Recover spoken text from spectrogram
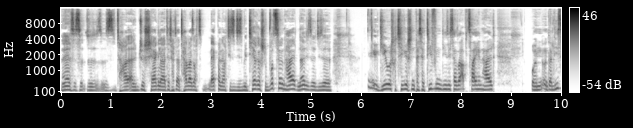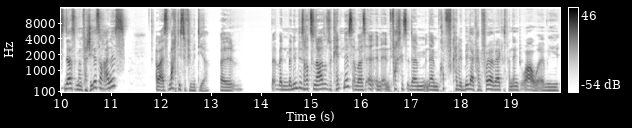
ne, es ist, es ist total analytisch hergeleitet, hat ja teilweise auch, merkt man auch diese, diese militärischen Wurzeln halt, ne, diese, diese geostrategischen Perspektiven, die sich da so abzeichnen halt. Und, und da liest du das und man versteht das auch alles, aber es macht nicht so viel mit dir, weil man, man nimmt es rational so zur Kenntnis, aber es entfacht jetzt in deinem, in deinem Kopf keine Bilder, kein Feuerwerk, dass man denkt, wow, irgendwie,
